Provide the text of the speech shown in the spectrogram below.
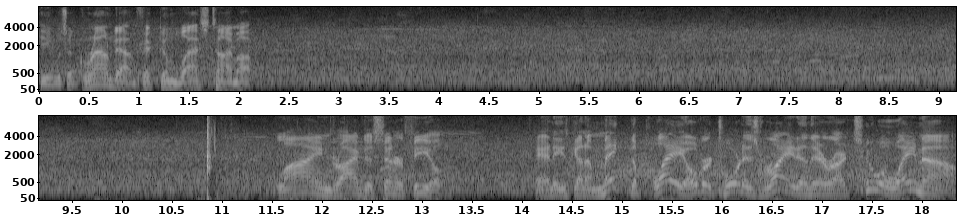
He was a ground out victim last time up. Line drive to center field. And he's going to make the play over toward his right, and there are two away now.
